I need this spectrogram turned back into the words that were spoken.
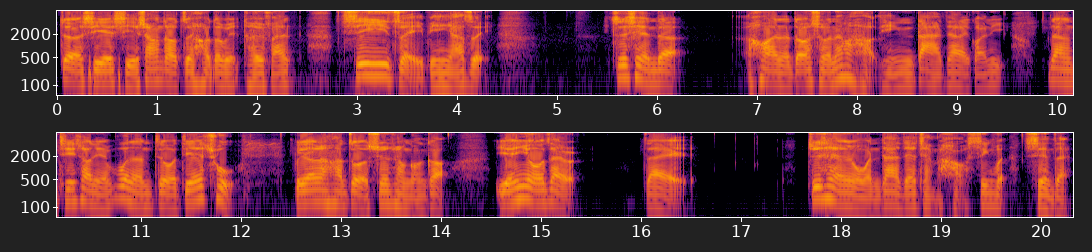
这些协商到最后都被推翻，鸡嘴变鸭嘴。之前的话呢都说那么好听，大家来管理，让青少年不能做接触，不要让他做宣传广告。言犹在，在之前我们大家讲的好兴奋，现在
